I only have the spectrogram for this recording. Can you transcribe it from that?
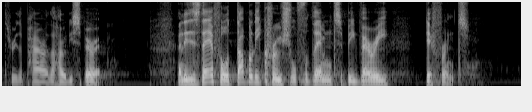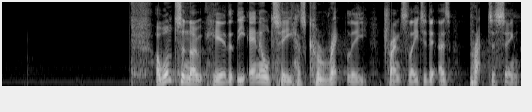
through the power of the Holy Spirit. And it is therefore doubly crucial for them to be very different. I want to note here that the NLT has correctly translated it as practicing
